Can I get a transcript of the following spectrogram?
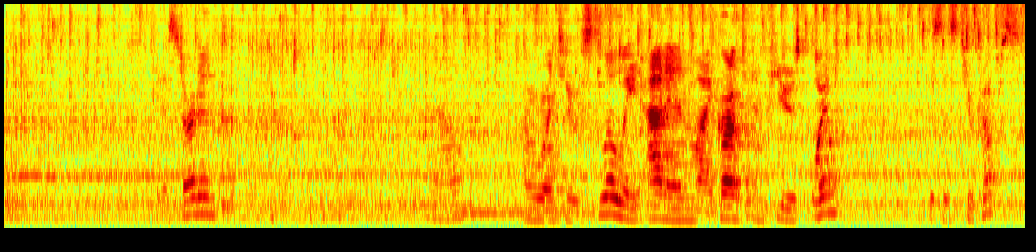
Get it started. Now I'm going to slowly add in my garlic infused oil. This is two cups.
